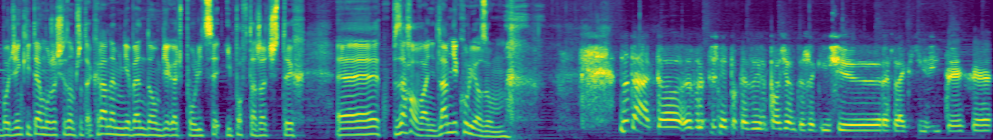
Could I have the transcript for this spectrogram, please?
bo dzięki temu, że siedzą przed ekranem, nie będą biegać po ulicy i powtarzać tych e, zachowań. Dla mnie kuriozum. No tak, to faktycznie pokazuje poziom też jakiejś e, refleksji tych, e,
